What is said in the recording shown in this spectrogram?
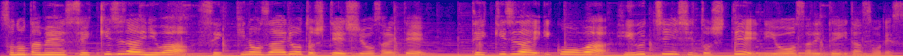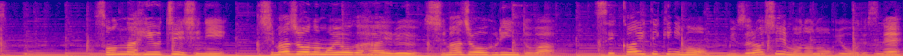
そのため石器時代には石器の材料として使用されて鉄器時代以降は火打ち石として利用されていたそうです。そんな火打ち石に島状の模様が入る島状フリントは世界的にも珍しいもののようですね。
